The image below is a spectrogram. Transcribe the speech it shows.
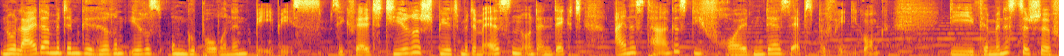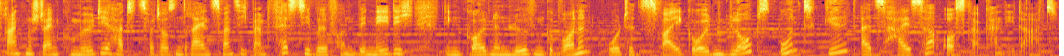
nur leider mit dem Gehirn ihres ungeborenen Babys. Sie quält Tiere, spielt mit dem Essen und entdeckt eines Tages die Freuden der Selbstbefriedigung. Die feministische Frankenstein-Komödie hat 2023 beim Festival von Venedig den Goldenen Löwen gewonnen, holte zwei Golden Globes und gilt als heißer Oscar-Kandidat.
